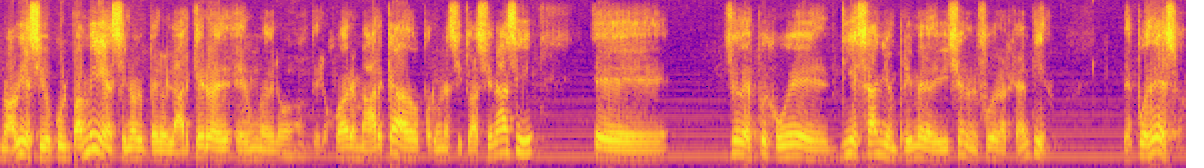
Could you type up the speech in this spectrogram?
no había sido culpa mía, sino que, pero el arquero es, uno de los, de los, jugadores marcados por una situación así. Eh, yo después jugué 10 años en primera división en el fútbol argentino. Después de eso.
